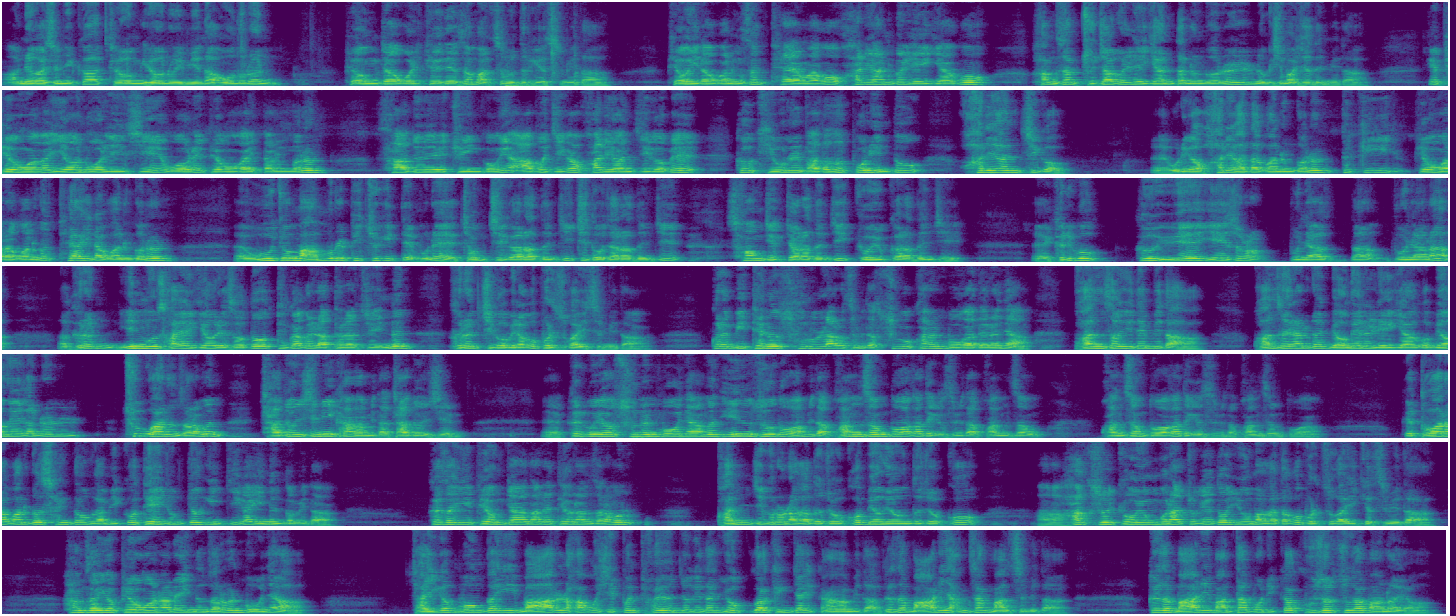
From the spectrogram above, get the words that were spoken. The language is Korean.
안녕하십니까 정현우입니다. 오늘은 병자월주에 대해서 말씀을 드리겠습니다. 병이라고 하는 것은 태양하고 화려한 걸 얘기하고 항상 주작을 얘기한다는 것을 명심하셔야 됩니다. 병화가 연월일시에 월에 병화가 있다는 것은 사주의 주인공의 아버지가 화려한 직업에 그 기운을 받아서 본인도 화려한 직업, 예, 우리가 화려하다고 하는 거는 특히 이 병화라고 하는 건 태양이라고 하는 에, 우주 만물을 비추기 때문에 정치가라든지 지도자라든지 성직자라든지 교육가라든지 에, 그리고 그 위에 예술 분야나 분야나 아, 그런 인문 사회 계열에서도 두각을 나타낼 수 있는 그런 직업이라고 볼 수가 있습니다. 그래 밑에는 수를 나눴습니다. 수국하는 뭐가 되느냐? 관성이 됩니다. 관성이라는 건 명예를 얘기하고 명예를 추구하는 사람은 자존심이 강합니다. 자존심. 예, 그리고 이 수는 뭐냐면 인수도화입니다. 관성도화가 되겠습니다. 관성, 관성도화가 되겠습니다. 관성도화. 그 도화라고 하는 건 생동감 있고 대중적 인기가 있는 겁니다. 그래서 이 병자 날에 태어난 사람은 관직으로 나가도 좋고 명예운도 좋고 아, 학술 교육 문화 쪽에도 유망하다고 볼 수가 있겠습니다. 항상 이 병원 아래 있는 사람은 뭐냐? 자기가 뭔가 이 말을 하고 싶은 표현력에 대한 욕구가 굉장히 강합니다. 그래서 말이 항상 많습니다. 그래서 말이 많다 보니까 구설수가 많아요.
